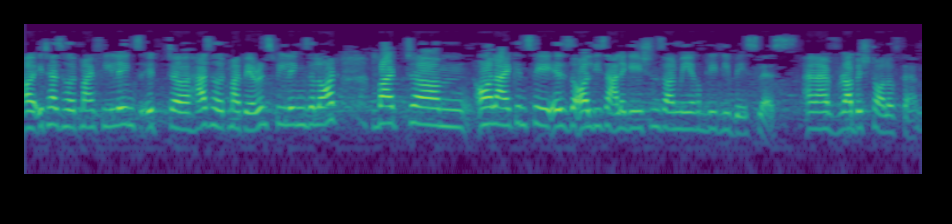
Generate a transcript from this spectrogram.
Uh, it has hurt my feelings. It uh, has hurt my parents' feelings a lot. But um, all I can say is all these allegations on me are completely baseless. And I've rubbished all of them.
